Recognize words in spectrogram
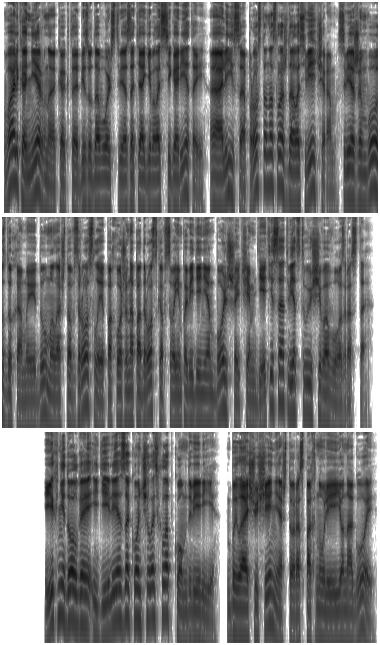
Валька нервно, как-то без удовольствия затягивалась сигаретой, а Алиса просто наслаждалась вечером, свежим воздухом и думала, что взрослые похожи на подростков своим поведением больше, чем дети соответствующего возраста. Их недолгая идиллия закончилась хлопком двери. Было ощущение, что распахнули ее ногой.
